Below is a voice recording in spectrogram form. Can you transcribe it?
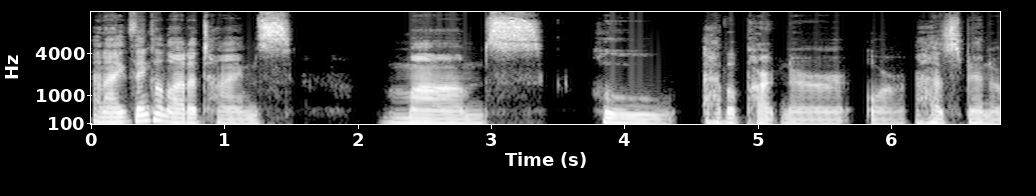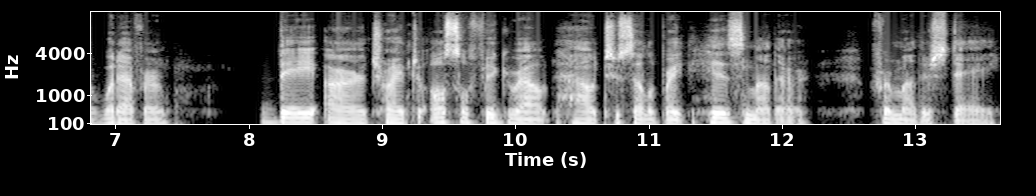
And I think a lot of times moms who have a partner or a husband or whatever, they are trying to also figure out how to celebrate his mother for Mother's Day.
